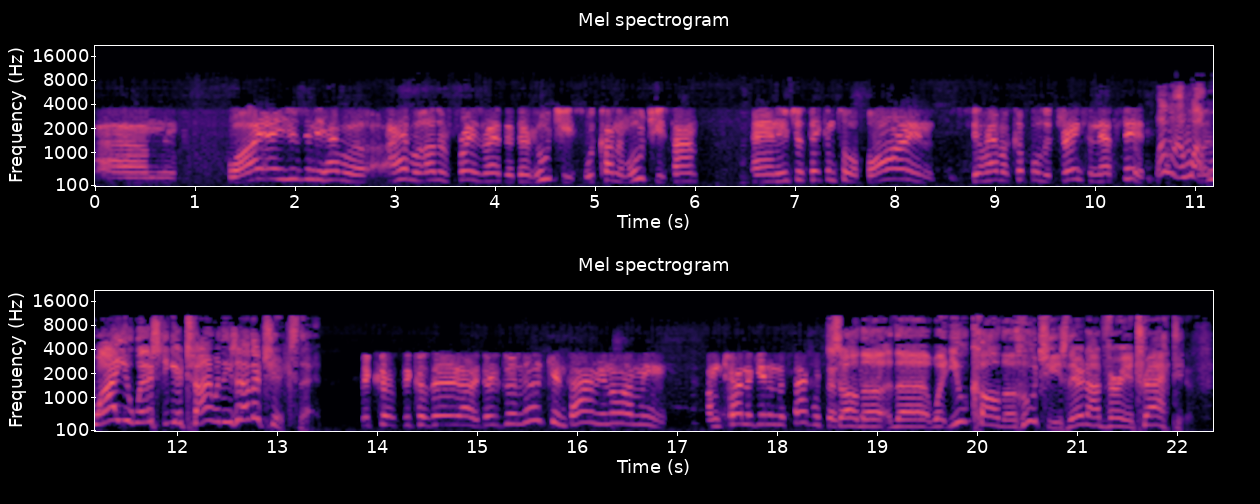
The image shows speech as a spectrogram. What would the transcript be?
Um, well, I, I usually have a I have a other friends right that they're hoochies. We call them hoochies, Tom. And you just take them to a bar and they'll have a couple of drinks and that's it. Well, wh- why are you wasting your time with these other chicks then? Because because they're uh, they're good looking, Tom. You know, what I mean, I'm trying to get in the sack with them. So the, the what you call the hoochies, they're not very attractive.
